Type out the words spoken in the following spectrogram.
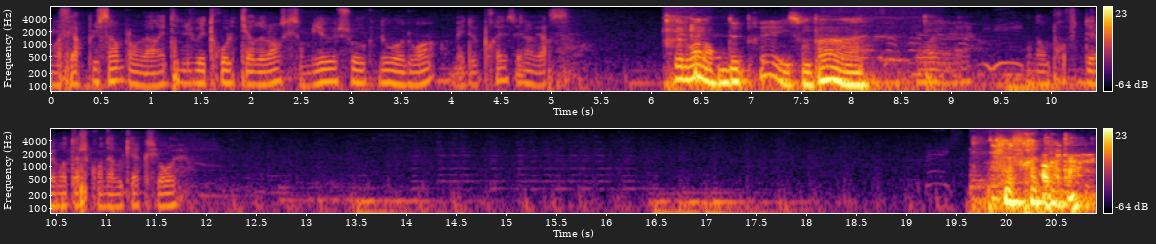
On va faire plus simple, on va arrêter de jouer trop le tir de lance qui sont mieux chauds que nous au loin, mais de près c'est l'inverse. De loin, non. De près, ils sont pas. euh, Ouais, ouais. On en profite de l'avantage qu'on a au CAC sur eux. La frappe. Oh putain.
